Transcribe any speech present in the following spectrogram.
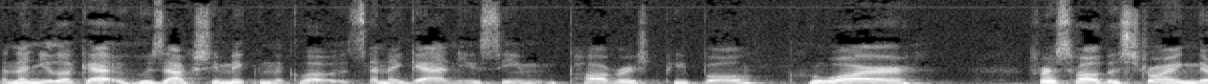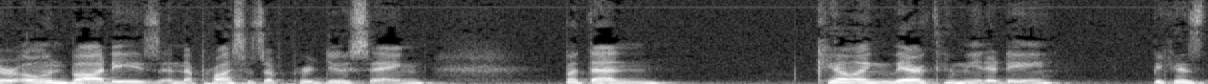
And then you look at who's actually making the clothes. And again, you see impoverished people who are, first of all, destroying their own bodies in the process of producing, but then killing their community because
